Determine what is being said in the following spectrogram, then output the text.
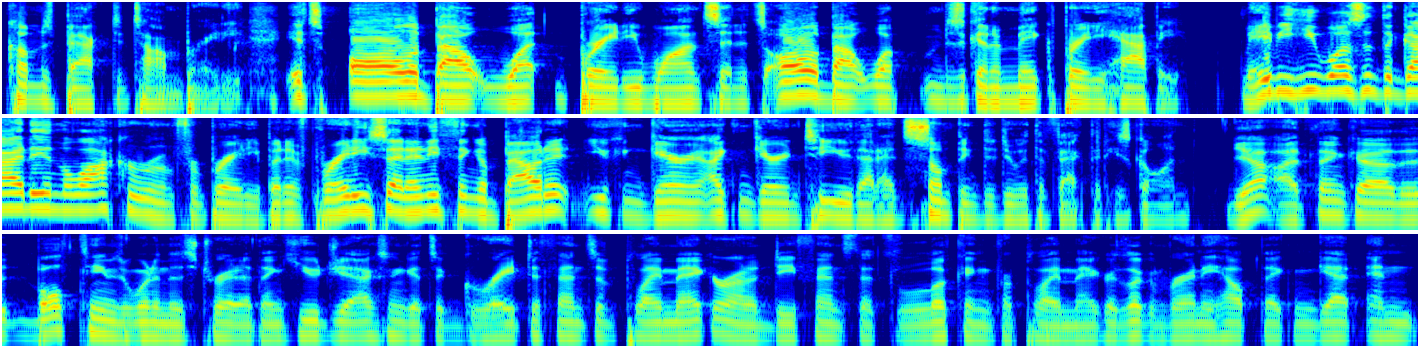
comes back to Tom Brady. It's all about what Brady wants, and it's all about what is going to make Brady happy. Maybe he wasn't the guy in the locker room for Brady, but if Brady said anything about it, you can guarantee I can guarantee you that had something to do with the fact that he's gone. Yeah, I think uh, that both teams win in this trade. I think Hue Jackson gets a great defensive playmaker on a defense that's looking for playmakers, looking for any help they can get. And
